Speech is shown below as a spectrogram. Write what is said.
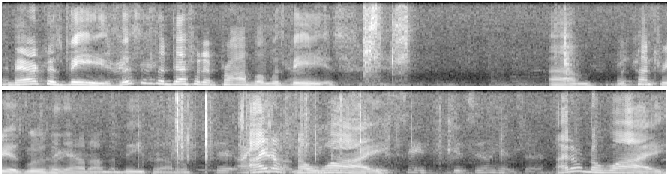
America's bees. This is a definite problem with bees. Um, the country is losing out on the bee problem. I don't know why. They say gazillions are. I don't know why.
